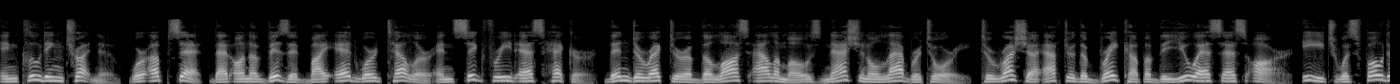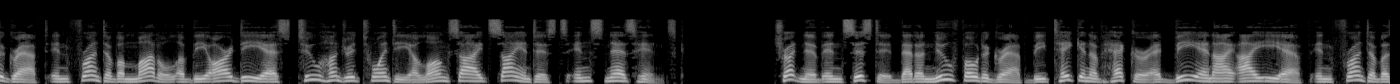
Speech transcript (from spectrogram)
including Trutnev, were upset that on a visit by Edward Teller and Siegfried S. Hecker then director of the Los Alamos National Laboratory, to Russia after the breakup of the USSR, each was photographed in front of a model of the RDS-220 alongside scientists in Snezhinsk. Trutnev insisted that a new photograph be taken of Hecker at VNIIEF in front of a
